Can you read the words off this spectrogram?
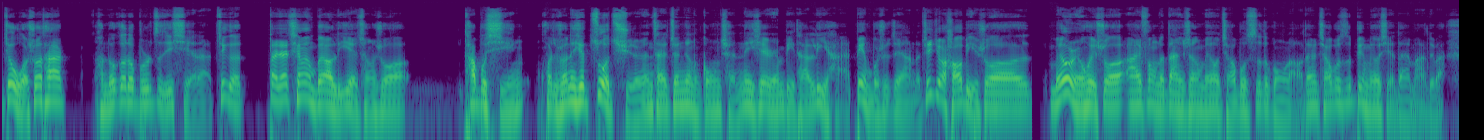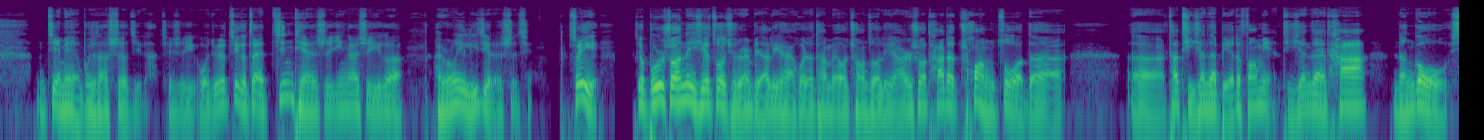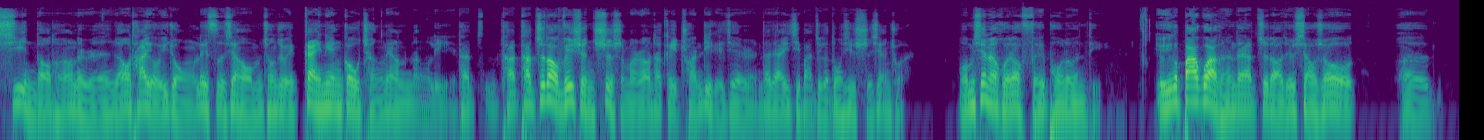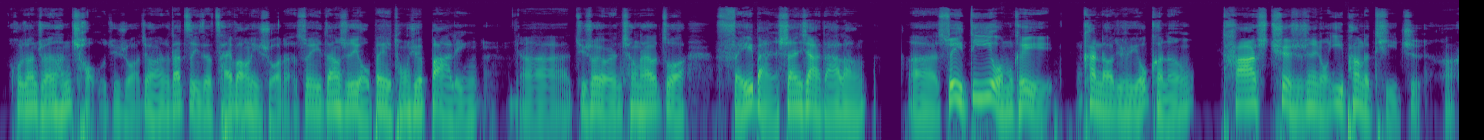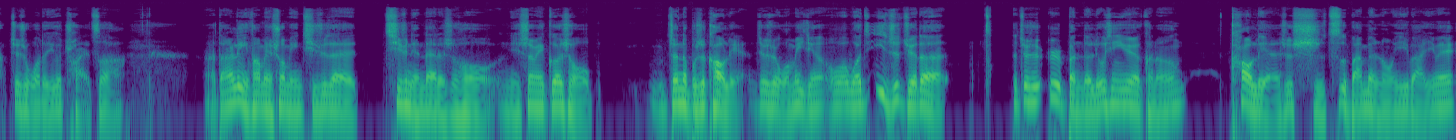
就我说他很多歌都不是自己写的，这个大家千万不要理解成说。他不行，或者说那些作曲的人才是真正的功臣，那些人比他厉害，并不是这样的。这就好比说，没有人会说 iPhone 的诞生没有乔布斯的功劳，但是乔布斯并没有写代码，对吧？界面也不是他设计的，这是一个，我觉得这个在今天是应该是一个很容易理解的事情。所以就不是说那些作曲的人比他厉害，或者他没有创作力，而是说他的创作的，呃，他体现在别的方面，体现在他。能够吸引到同样的人，然后他有一种类似像我们称之为概念构成那样的能力，他他他知道 vision 是什么，然后他可以传递给这些人，大家一起把这个东西实现出来。我们现在回到肥婆的问题，有一个八卦可能大家知道，就是小时候，呃，霍川纯很丑，据说就好像是他自己在采访里说的，所以当时有被同学霸凌，啊，据说有人称他做肥版山下达郎，啊，所以第一我们可以看到就是有可能。他确实是那种易胖的体质啊，这是我的一个揣测啊，啊，当然另一方面说明，其实，在七十年代的时候，你身为歌手，真的不是靠脸，就是我们已经，我我一直觉得，就是日本的流行音乐可能靠脸是始自坂本龙一吧，因为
